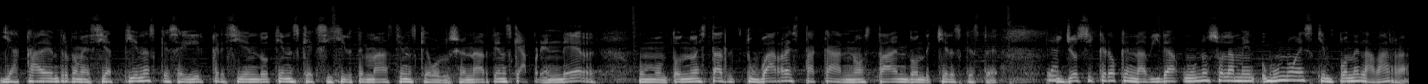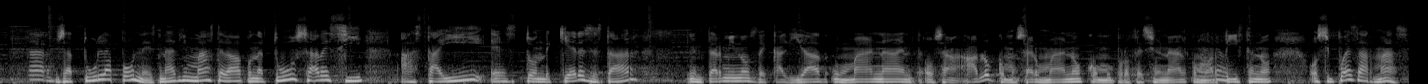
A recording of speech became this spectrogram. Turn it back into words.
y acá adentro que me decía, tienes que seguir creciendo, tienes que exigirte más, tienes que evolucionar, tienes que aprender un montón. No estás, tu barra está acá, no está en donde quieres que esté. Y yo sí creo que en la vida uno solamente, uno es quien pone la barra. Claro. O sea, tú la pones, nadie más te la va a poner. Tú sabes si hasta ahí es donde quieres estar en términos de calidad humana, en- o sea, hablo como ser humano, como profesional, como artista, ¿no? O si puedes dar más.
